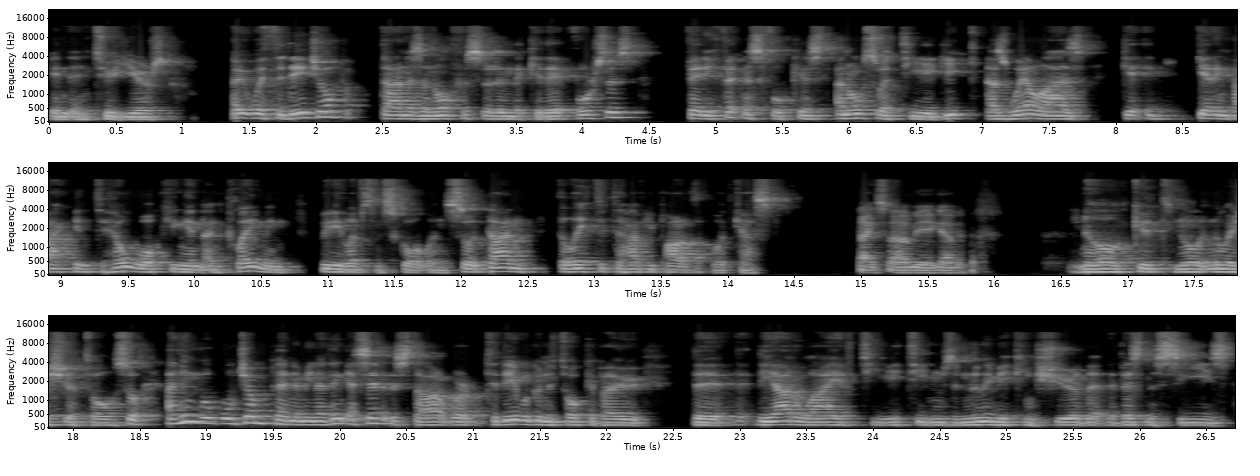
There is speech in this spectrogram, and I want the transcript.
in, in two years. Out with the day job, Dan is an officer in the cadet forces, very fitness focused, and also a TA geek, as well as get, getting back into hill walking and, and climbing where he lives in Scotland. So, Dan, delighted to have you part of the podcast. Thanks for having me, Gavin. No, good. No, no issue at all. So I think we'll, we'll jump in. I mean, I think I said at the start, we're today we're going to talk about the, the ROI of TA teams and really making sure that the business sees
